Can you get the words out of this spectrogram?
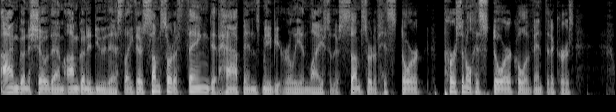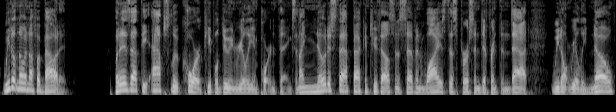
I'm going to show them, I'm going to do this. Like there's some sort of thing that happens maybe early in life. So there's some sort of historic, personal historical event that occurs. We don't know enough about it, but is at the absolute core of people doing really important things. And I noticed that back in 2007. Why is this person different than that? We don't really know.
